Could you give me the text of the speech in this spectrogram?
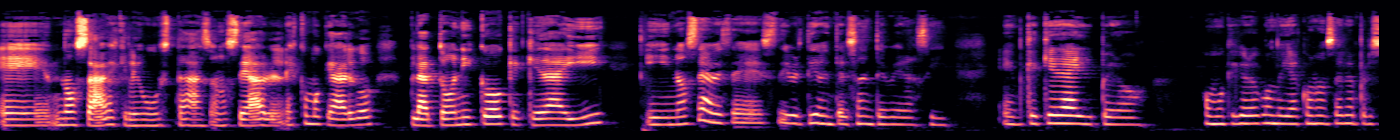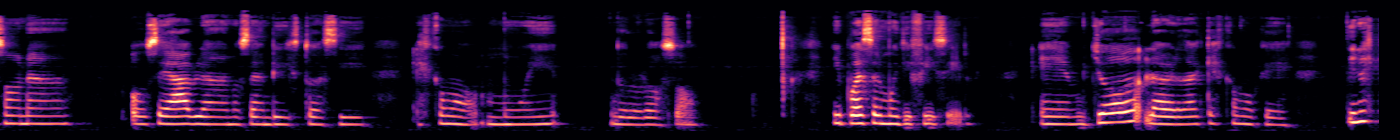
eh, no sabes que le gustas o no se hablan, es como que algo platónico que queda ahí y no sé, a veces es divertido, interesante ver así, eh, que queda ahí, pero como que creo cuando ya conoces a la persona o se hablan o se han visto así, es como muy doloroso y puede ser muy difícil. Em, yo la verdad que es como que tienes,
